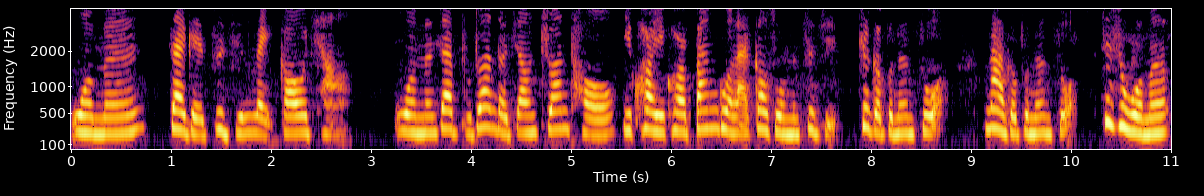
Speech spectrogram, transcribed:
我们在给自己垒高墙。我们在不断的将砖头一块一块搬过来，告诉我们自己这个不能做，那个不能做，这是我们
